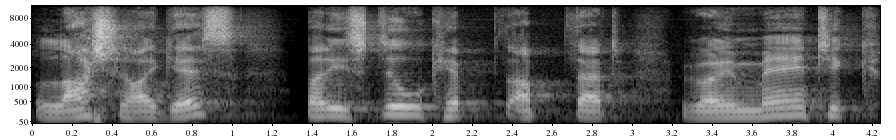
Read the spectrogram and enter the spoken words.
lush, I guess, but he still kept up that romantic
